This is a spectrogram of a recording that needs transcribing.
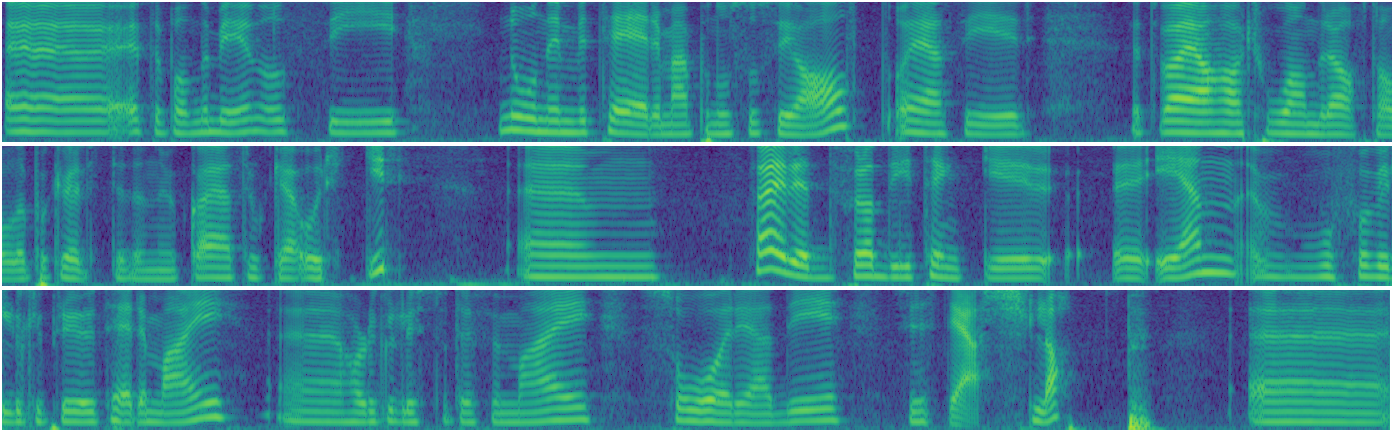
eh, etter pandemien og si Noen inviterer meg på noe sosialt, og jeg sier Vet du hva, jeg har to andre avtaler på kveldstid denne uka, jeg tror ikke jeg orker. Um, så er jeg redd for at de tenker én Hvorfor vil du ikke prioritere meg? Uh, har du ikke lyst til å treffe meg? Sårer jeg de? Syns de er slapp? Eh,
